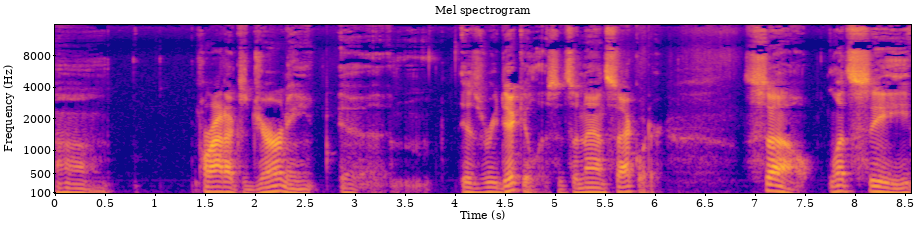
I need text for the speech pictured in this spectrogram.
um, product's journey uh, is ridiculous. It's a non sequitur. So let's see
